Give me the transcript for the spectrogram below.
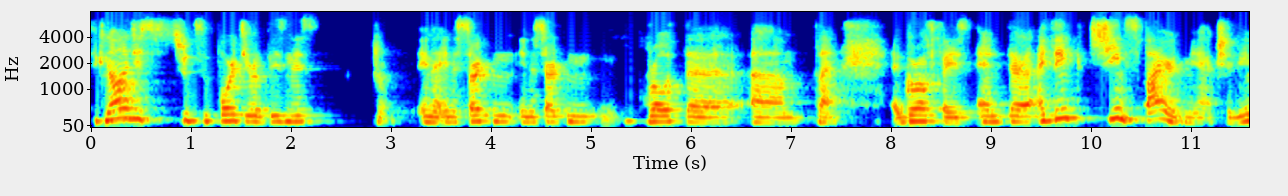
Technologies should support your business in a, in a certain in a certain growth uh, um, plan, uh, growth phase. And uh, I think she inspired me actually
